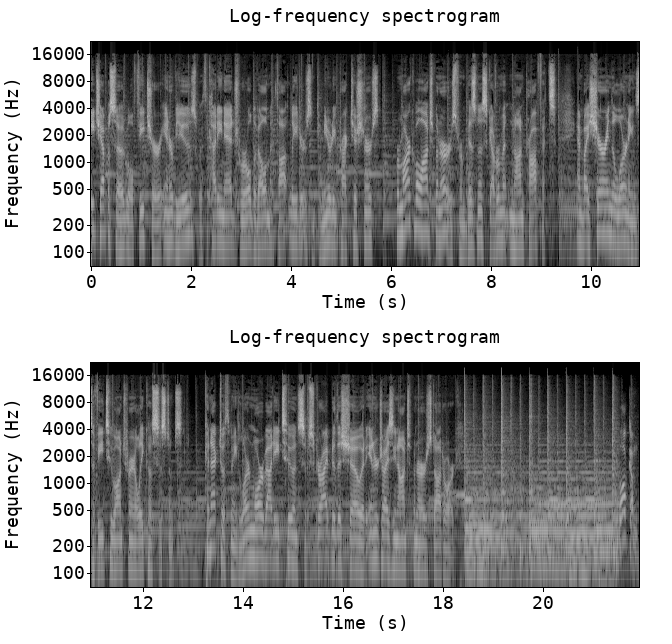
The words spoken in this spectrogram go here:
Each episode will feature interviews with cutting edge rural development thought leaders and community practitioners, remarkable entrepreneurs from business, government, and nonprofits, and by sharing the learnings of E2 entrepreneurial ecosystems. Connect with me, learn more about E2, and subscribe to this show at energizingentrepreneurs.org. Welcome.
